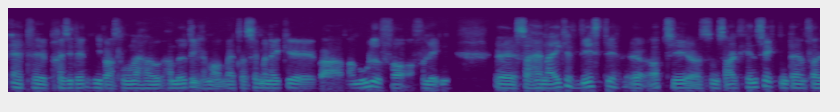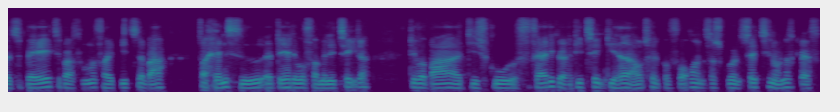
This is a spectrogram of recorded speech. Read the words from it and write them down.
at øh, præsidenten i Barcelona har, har meddelt ham om, at der simpelthen ikke øh, var, var mulighed for at forlænge. Øh, så han har ikke vidst det øh, op til, og som sagt, hensigten, da han fløj tilbage til Barcelona fra Ibiza, var fra hans side, at det her det var formaliteter. Det var bare, at de skulle færdiggøre de ting, de havde aftalt på forhånd, så skulle han sætte sin underskrift,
